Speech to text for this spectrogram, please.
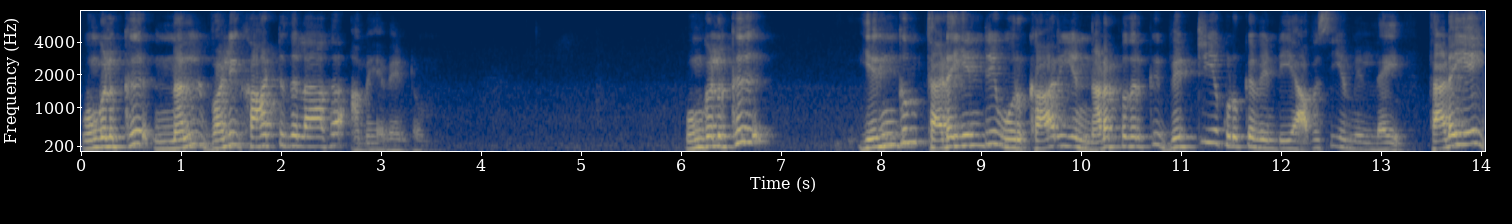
உங்களுக்கு நல் வழிகாட்டுதலாக அமைய வேண்டும். உங்களுக்கு எங்கும் தடையின்றி ஒரு காரியம் நடப்பதற்கு வெற்றியை கொடுக்க வேண்டிய அவசியம் இல்லை. தடையை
